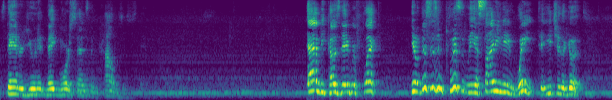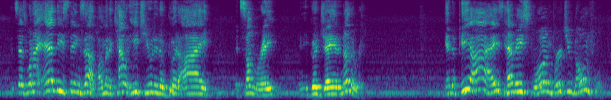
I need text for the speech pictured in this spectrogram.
standard unit make more sense than pounds as a standard? Yeah, because they reflect, you know, this is implicitly assigning a weight to each of the goods. It says when I add these things up, I'm going to count each unit of good I at some rate and good J at another rate. And the PIs have a strong virtue going for them.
